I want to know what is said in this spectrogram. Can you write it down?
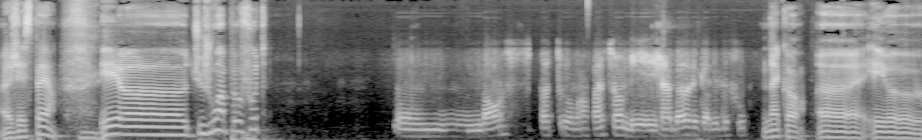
Ouais, j'espère. Et euh, tu joues un peu au foot? Euh, non, c'est pas trop ma passion, mais j'adore regarder le foot. D'accord. Euh, et euh,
